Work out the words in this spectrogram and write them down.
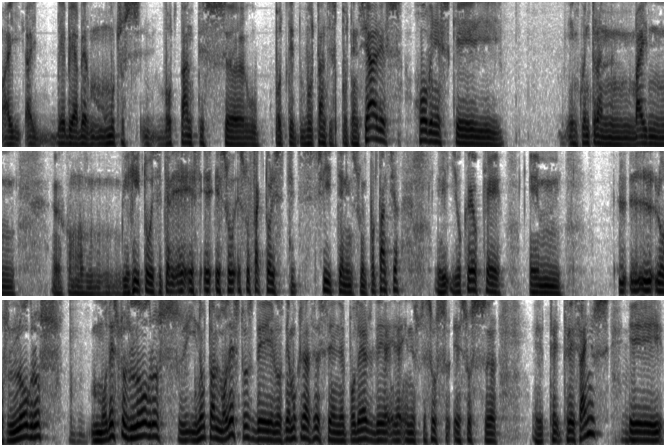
hay- hay- debe haber muchos votantes, eh, poten- votantes potenciales, jóvenes que encuentran Biden como un viejito. Es- es- eso- esos factores sí, tienen su importancia. Eh, yo creo que em, los logros, modestos logros y no tan modestos de los demócratas en el poder de, en esos, esos eh, tre- tres años eh,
